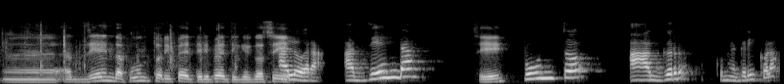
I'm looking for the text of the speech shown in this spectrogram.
Eh, azienda, punto, ripeti, ripeti che così. Allora, azienda, sì. punto, agr, come agricola,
